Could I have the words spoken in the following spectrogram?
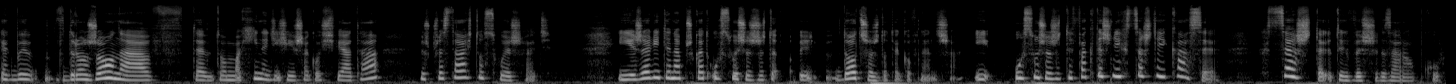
jakby wdrożona w tę machinę dzisiejszego świata, już przestałaś to słyszeć. I jeżeli ty na przykład usłyszysz, że ty y, dotrzesz do tego wnętrza i usłyszysz, że ty faktycznie chcesz tej kasy, chcesz te, tych wyższych zarobków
